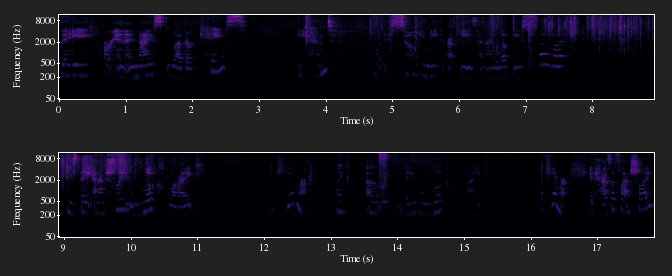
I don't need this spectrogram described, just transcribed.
They are in a nice leather case and what is so unique about these, and I love these so much, is they actually look like a camera. Like, a, they look like a camera. It has a flashlight.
